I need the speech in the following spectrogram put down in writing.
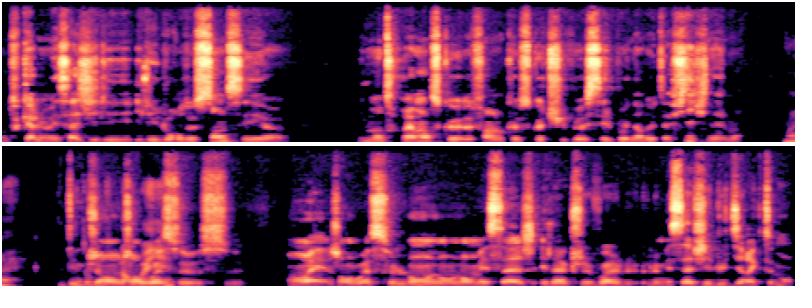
en tout cas, le message, il est, il est lourd de sens et euh, il montre vraiment ce que, enfin, que ce que tu veux, c'est le bonheur de ta fille, finalement. Ouais. Donc, donc j'envoie ce, ce, ouais, j'envoie ce long, long, long message et là que je vois le, message, j'ai lu directement.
